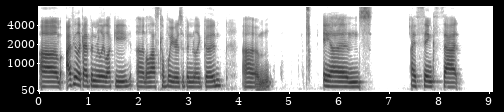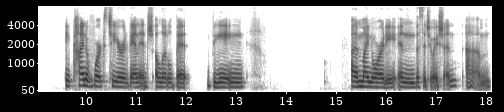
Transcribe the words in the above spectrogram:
Um, I feel like I've been really lucky. Uh, the last couple years have been really good. Um, and I think that it kind of works to your advantage a little bit being a minority in the situation. Um,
